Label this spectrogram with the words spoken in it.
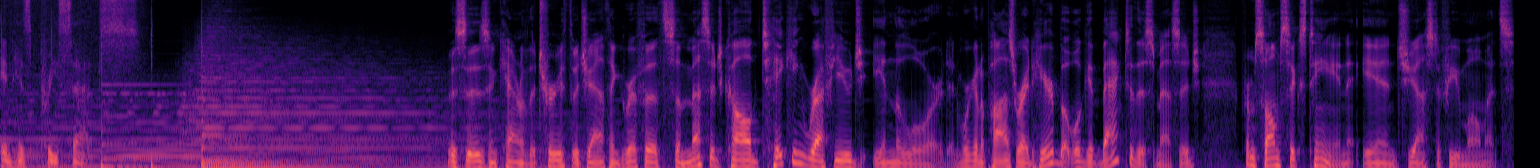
in his precepts. This is Encounter the Truth with Jonathan Griffiths, a message called Taking Refuge in the Lord. And we're going to pause right here, but we'll get back to this message from Psalm 16 in just a few moments.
